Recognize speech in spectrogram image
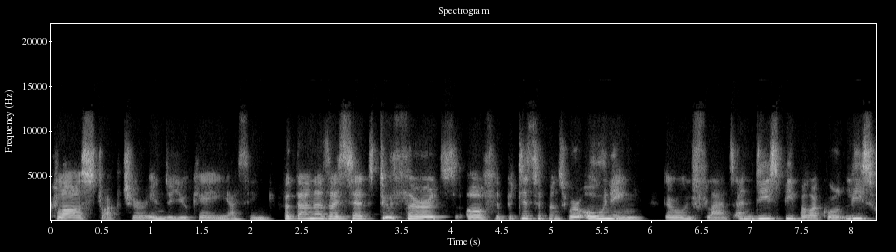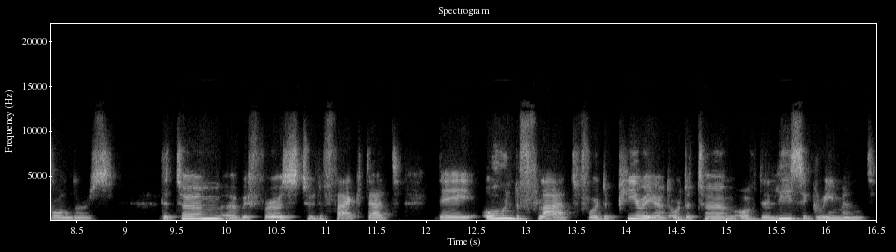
class structure in the UK, I think. But then, as I said, two thirds of the participants were owning their own flats, and these people are called leaseholders. The term uh, refers to the fact that they own the flat for the period or the term of the lease agreement,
